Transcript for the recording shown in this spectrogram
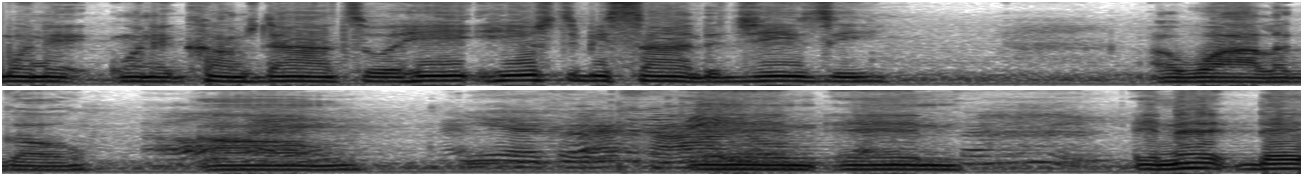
when it when it comes down to it, he he used to be signed to Jeezy a while ago. Oh, Um, okay. Yeah, means 'cause that's something how to I and That and something to me. and that they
